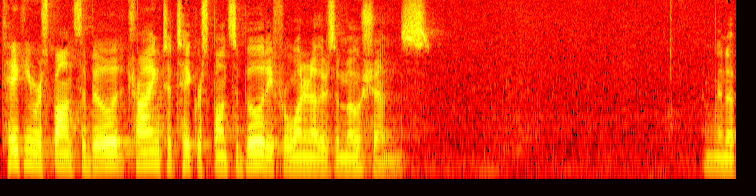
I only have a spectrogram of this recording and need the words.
taking responsibility, trying to take responsibility for one another's emotions. I'm going to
